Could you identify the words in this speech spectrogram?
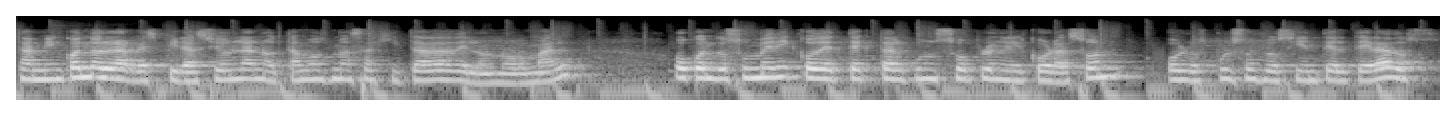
También cuando la respiración la notamos más agitada de lo normal o cuando su médico detecta algún soplo en el corazón o los pulsos los siente alterados.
